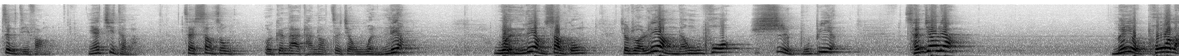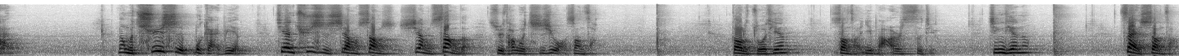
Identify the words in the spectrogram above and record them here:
这个地方你还记得吧？在上周五我跟大家谈到，这叫稳量，稳量上攻，叫做量能无波，势不变，成交量没有波澜，那么趋势不改变。既然趋势向上向上的，所以它会持续往上涨。到了昨天上涨一百二十四点，今天呢再上涨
